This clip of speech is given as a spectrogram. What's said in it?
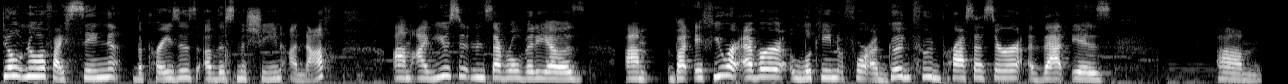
don't know if I sing the praises of this machine enough. Um, I've used it in several videos, um, but if you are ever looking for a good food processor that is um,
